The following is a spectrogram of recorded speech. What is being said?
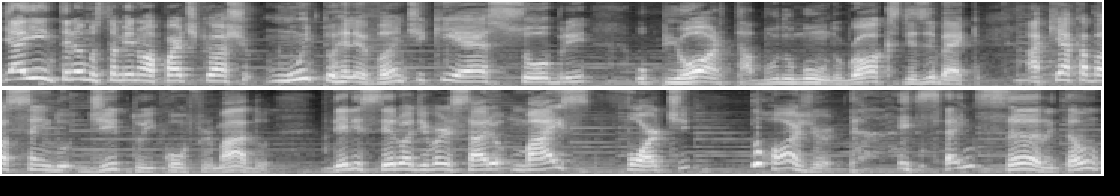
E aí entramos também numa parte que eu acho muito relevante, que é sobre o pior tabu do mundo, de Zebek. Aqui acaba sendo dito e confirmado dele ser o adversário mais forte do Roger. Isso é insano, então...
